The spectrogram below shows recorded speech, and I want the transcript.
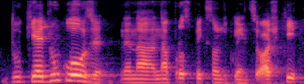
do que a de um closer né, na, na prospecção de clientes. Eu acho que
